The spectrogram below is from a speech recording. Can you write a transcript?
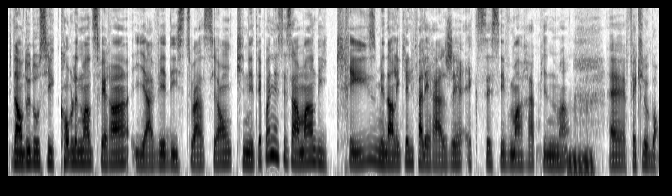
Puis dans deux dossiers complètement différents, il y avait des situations qui n'étaient pas nécessairement des crises, mais dans lesquelles il fallait réagir excessivement rapidement. Euh, fait que là, bon,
